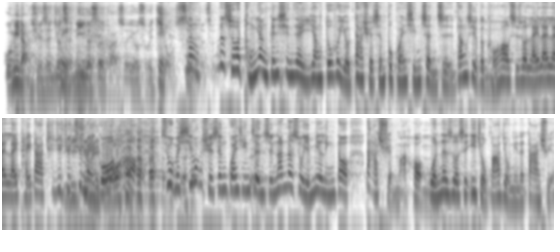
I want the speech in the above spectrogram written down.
国民党学生就成立一个社团，所以有所谓对九社那的成。那时候同样跟现在一样，都会有大学生不关心政治。当时有个口号是说：“来来来来，台大去去去去去去美国美国。哦所以我们希望学生关心政治。那那时候也面临到大选嘛，哈、我那时候是一九八九年的大选，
